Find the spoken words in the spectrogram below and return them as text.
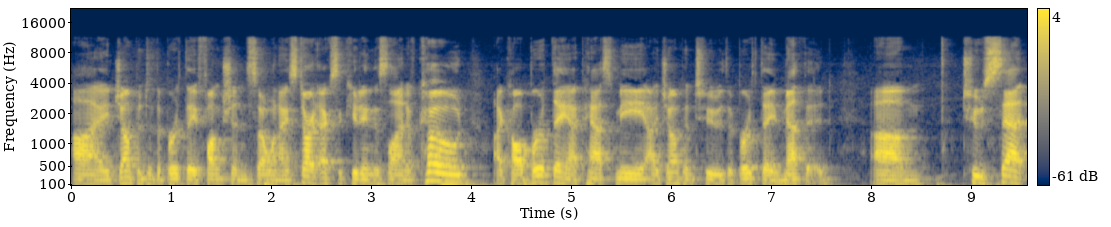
I jump into the birthday function. So when I start executing this line of code, I call birthday, I pass me, I jump into the birthday method. Um, toSet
